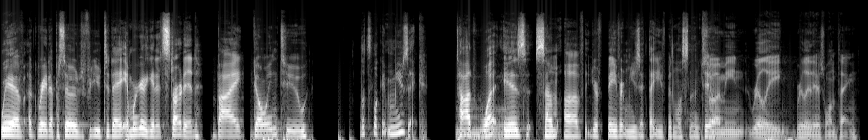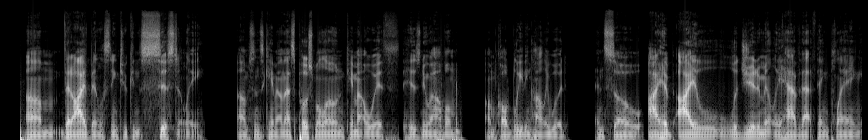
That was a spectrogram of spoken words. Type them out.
we have a great episode for you today, and we're going to get it started by going to let's look at music. Todd, what is some of your favorite music that you've been listening to? So I mean, really, really, there's one thing um, that I've been listening to consistently um, since it came out, and that's Post Malone came out with his new album um, called Bleeding Hollywood, and so I have I legitimately have that thing playing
